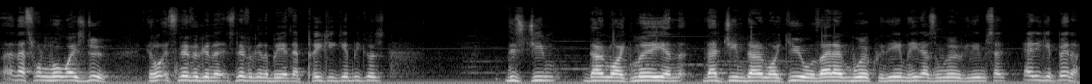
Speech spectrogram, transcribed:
that's what it'll always do. It'll, it's never gonna it's never gonna be at that peak again because this gym don't like me and that gym don't like you or they don't work with him, he doesn't work with him. So how do you get better?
